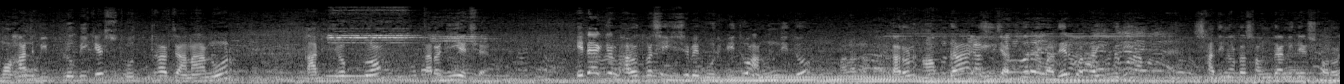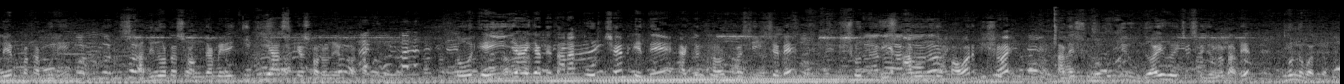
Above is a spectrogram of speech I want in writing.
মহান বিপ্লবীকে শ্রদ্ধা জানানোর কার্যক্রম তারা নিয়েছেন এটা একজন ভারতবাসী হিসেবে গর্বিত, আনন্দিত। কারণ আমরা এই জাতীয়তাবাদের কথাই বলি, স্বাধীনতা সংগ্রামীদের স্মরণের কথা বলি, স্বাধীনতা সংগ্রামের ইতিহাসকে স্মরণের কথা বলি। তো এই জায়গাতে তারা করছেন, এতে একজন ভারতবাসী হিসেবে সত্যি আনন্দ পাওয়ার বিষয়। তাদের শুভবুদ্ধির উদয় হয়েছে, সেজন্য তাদের ধন্যবাদ জ্ঞাপন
